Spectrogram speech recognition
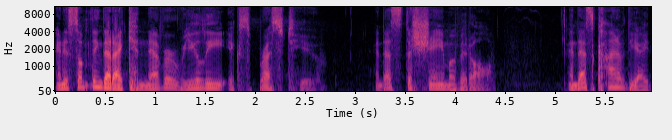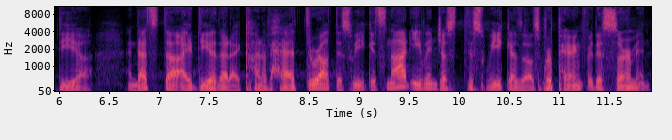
And it's something that I can never really express to you. And that's the shame of it all. And that's kind of the idea. And that's the idea that I kind of had throughout this week. It's not even just this week as I was preparing for this sermon,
